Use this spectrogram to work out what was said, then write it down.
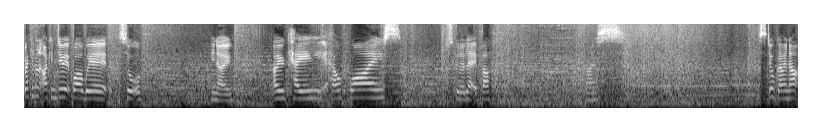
reckon I can do it while we're sort of, you know, okay health-wise. Just gonna let it buff. Nice. Still going up,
